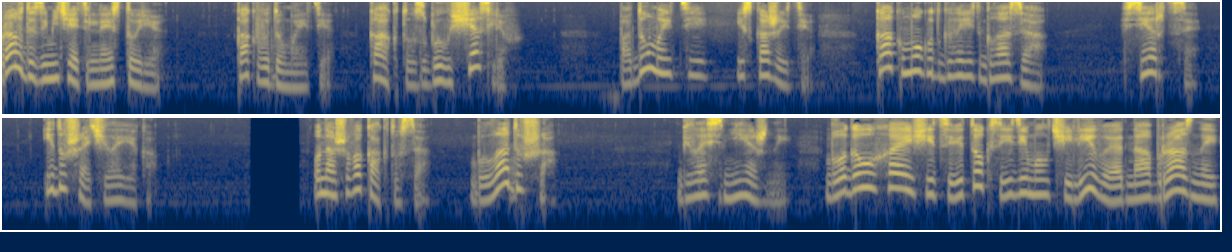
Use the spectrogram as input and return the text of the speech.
Правда замечательная история? Как вы думаете, кактус был счастлив? Подумайте и скажите, как могут говорить глаза, сердце и душа человека? У нашего кактуса была душа. Белоснежный, благоухающий цветок среди молчаливой, однообразной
